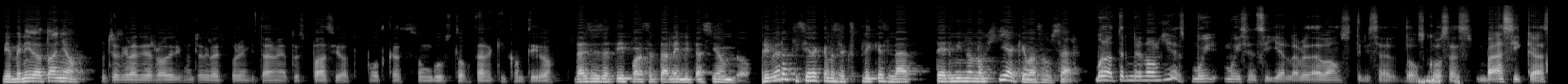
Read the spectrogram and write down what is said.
Bienvenido, Toño. Muchas gracias, Rodri. Muchas gracias por invitarme a tu espacio, a tu podcast. Es un gusto estar aquí contigo. Gracias a ti por aceptar la invitación, bro. Primero quisiera que nos expliques la terminología que vas a usar. Bueno, la terminología es muy, muy sencilla. La verdad, vamos a utilizar dos cosas básicas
